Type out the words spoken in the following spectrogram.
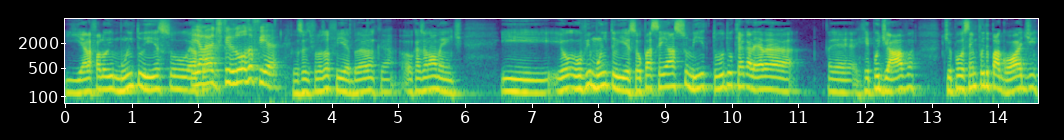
E ela falou muito isso. Ela e ela falou, é de filosofia? Professora de filosofia, branca, ocasionalmente. E eu, ouvi muito isso. Eu passei a assumir tudo que a galera é, repudiava. Tipo, eu sempre fui do pagode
